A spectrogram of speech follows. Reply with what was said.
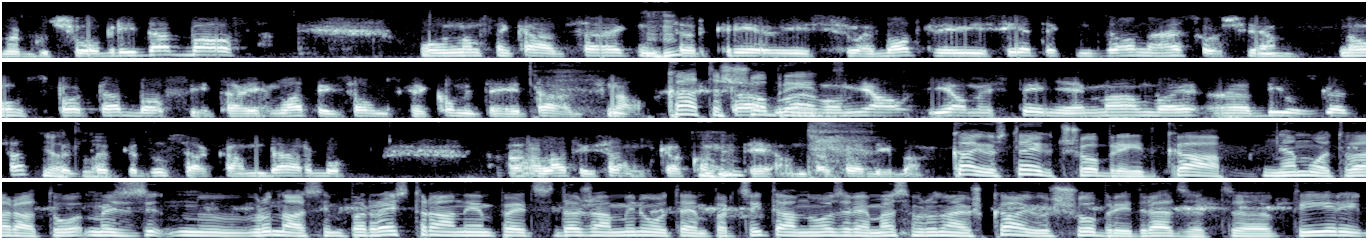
varbūt šobrīd atbalsta. Un mums nekāda saiknes mm -hmm. ar Krievijas vai Baltkrievijas ietekmi zonā esošiem nu, sporta atbalstītājiem Latvijas Olimpiskajai komitejai tādas nav. Kā tas Tādu šobrīd? Jau, jau mēs pieņēmām vai uh, divus gadus atpakaļ, tad, kad uzsākām darbu Latvijas Olimpiskā komitejā un tās vadībā. Kā jūs teikt šobrīd, kā ņemot vērā to, mēs nu, runāsim par restorāniem pēc dažām minūtēm, par citām nozarēm esam runājuši, kā jūs šobrīd redzat tīri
